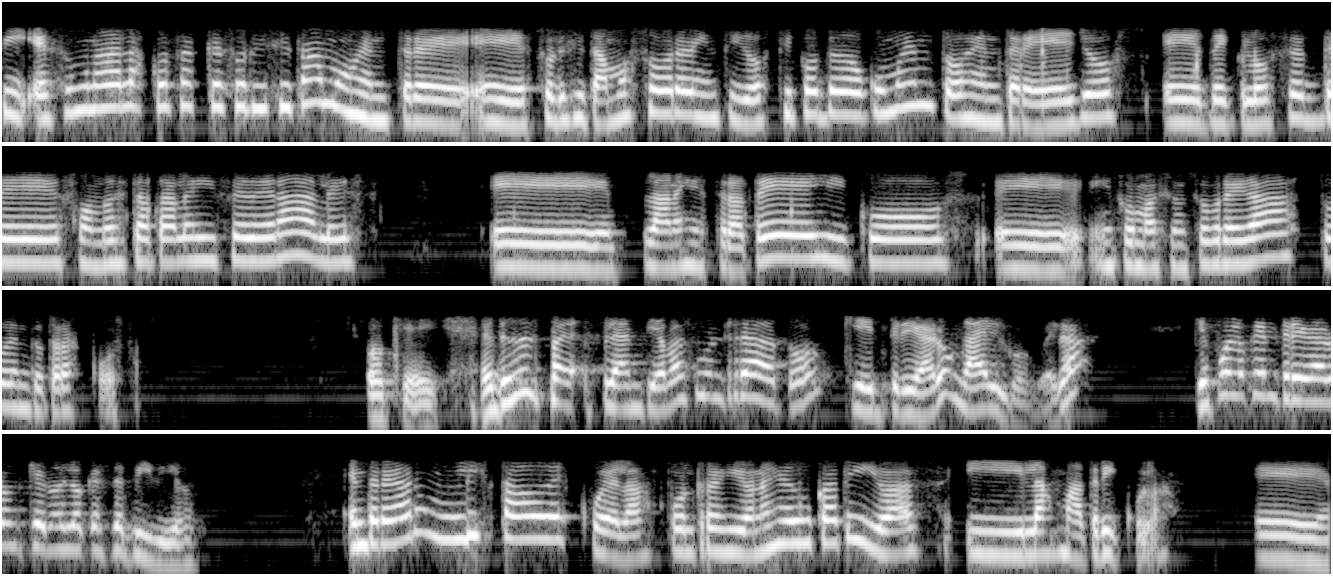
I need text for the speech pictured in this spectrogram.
Sí, eso es una de las cosas que solicitamos. Entre eh, solicitamos sobre 22 tipos de documentos, entre ellos eh, desgloses de fondos estatales y federales, eh, planes estratégicos, eh, información sobre gasto, entre otras cosas. Ok, entonces planteabas un rato que entregaron algo, ¿verdad? ¿Qué fue lo que entregaron que no es lo que se pidió? Entregaron un listado de escuelas por regiones educativas y las matrículas. Eh,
